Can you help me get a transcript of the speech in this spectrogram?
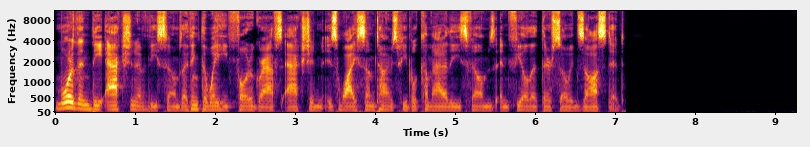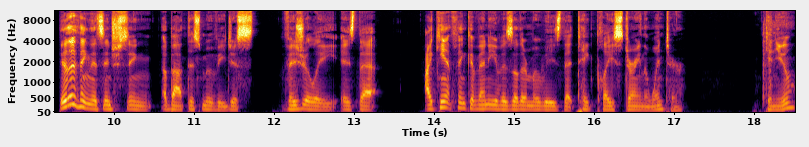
more than the action of these films, I think the way he photographs action is why sometimes people come out of these films and feel that they're so exhausted. The other thing that's interesting about this movie, just visually, is that I can't think of any of his other movies that take place during the winter. Can you?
